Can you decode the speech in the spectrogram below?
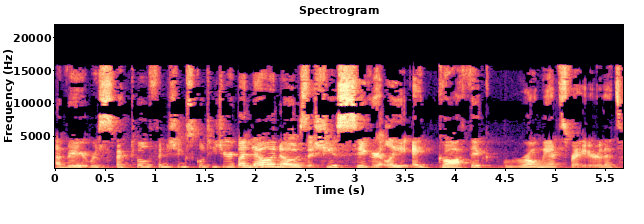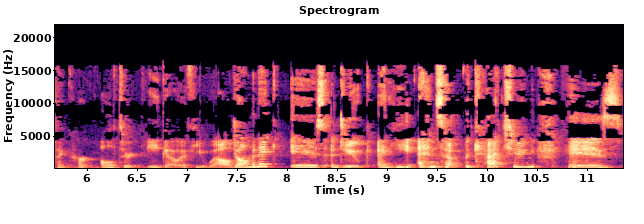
a very respectable finishing school teacher, but no one knows that she is secretly a gothic romance writer. That's like her alter ego, if you will. Dominic is a duke and he ends up catching his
